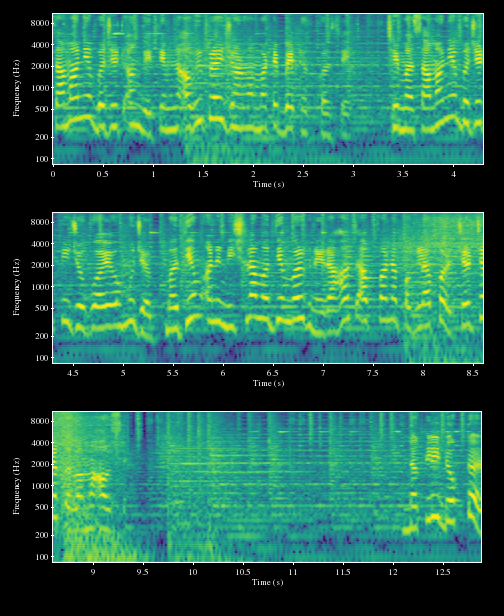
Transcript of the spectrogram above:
સામાન્ય બજેટ અંગે તેમના અભિપ્રાય જાણવા માટે બેઠક કરશે, જેમાં સામાન્ય બજેટની જોગવાઈઓ મુજબ મધ્યમ અને નીચલા મધ્યમ વર્ગને રાહત આપવાના પગલાં પર ચર્ચા કરવામાં આવશે. નકલી ડોક્ટર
